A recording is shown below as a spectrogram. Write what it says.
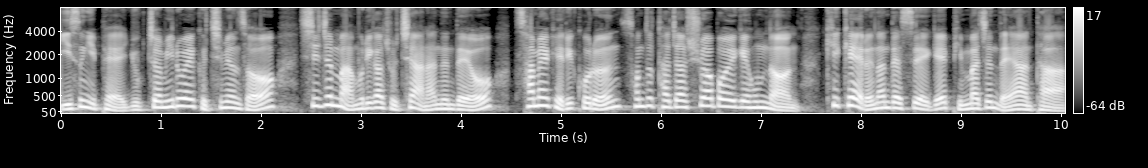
2승 2패 6.15에 그치면서 시즌 마무리가 좋지 않았는데요. 3회 게리콜은 선두타자 슈아버에게 홈 런, 키케 에르난데스에게 빗맞은 내야 안타,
